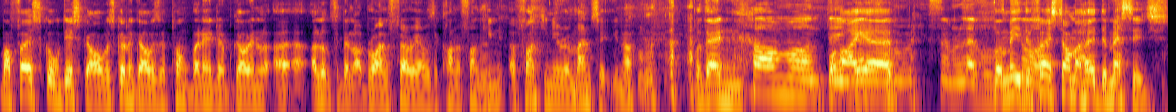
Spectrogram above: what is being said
my first school disco. I was going to go as a punk, but I ended up going. Uh, I looked a bit like Bryan Ferry. I was a kind of funky, a funky new romantic, you know. But then, Come on, Dean. I, uh, some, some levels. for me, Go the on. first time I heard the message,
